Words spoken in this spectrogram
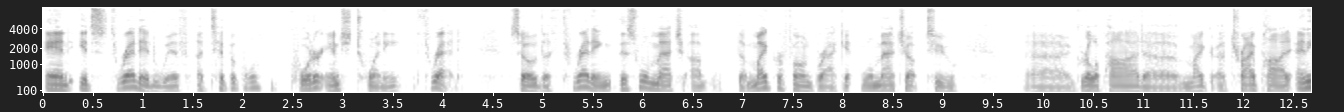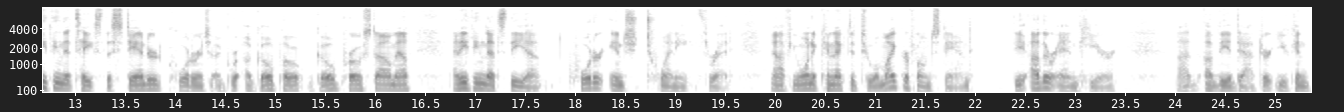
and it's threaded with a typical quarter inch 20 thread. So the threading, this will match up, the microphone bracket will match up to uh, GorillaPod, a, a tripod, anything that takes the standard quarter inch, a, a GoPro, GoPro style mount, anything that's the uh, quarter inch 20 thread. Now, if you want to connect it to a microphone stand, the other end here uh, of the adapter, you can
